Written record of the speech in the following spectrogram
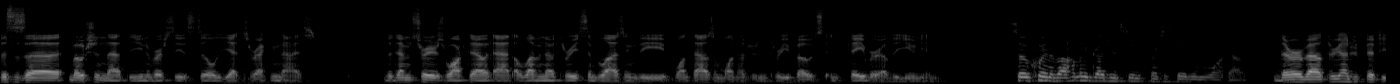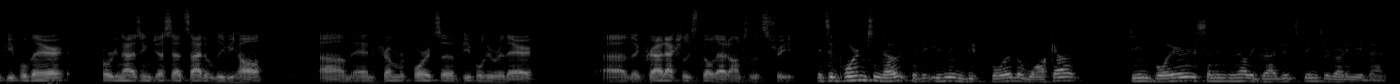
This is a motion that the university is still yet to recognize. The demonstrators walked out at 11:03 symbolizing the 1103 votes in favor of the union. So, Quinn, about how many graduate students participated in the walkout? There were about 350 people there organizing just outside of Levi Hall. Um, and from reports of people who were there, uh, the crowd actually spilled out onto the street. It's important to note that the evening before the walkout, Dean Boyer sent an email to graduate students regarding the event.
